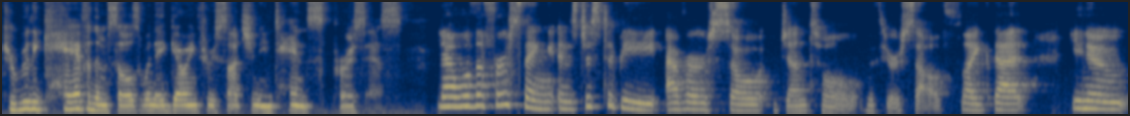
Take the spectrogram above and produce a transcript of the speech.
to really care for themselves when they're going through such an intense process? Yeah, well, the first thing is just to be ever so gentle with yourself. Like that, you know,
